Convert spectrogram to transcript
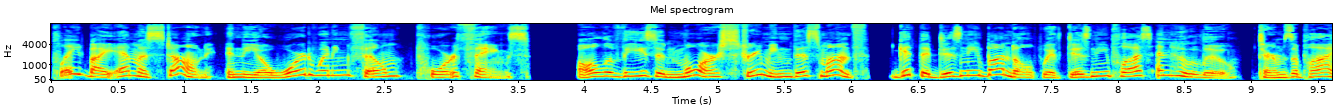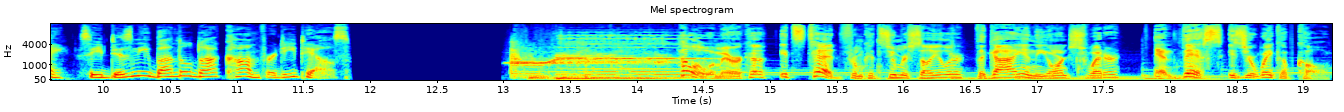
played by Emma Stone in the award winning film Poor Things. All of these and more streaming this month. Get the Disney Bundle with Disney Plus and Hulu. Terms apply. See DisneyBundle.com for details. Hello, America. It's Ted from Consumer Cellular, the guy in the orange sweater, and this is your wake up call.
